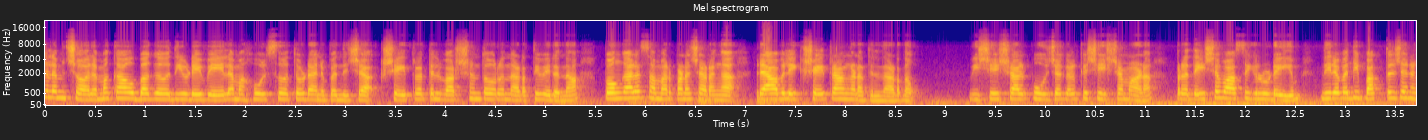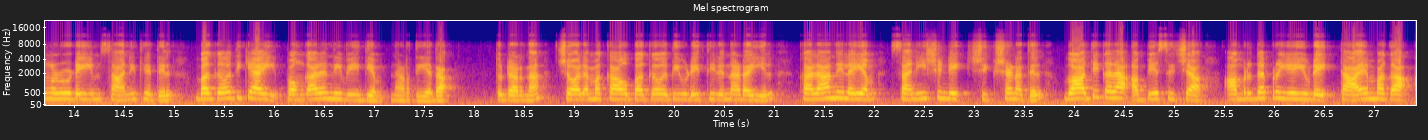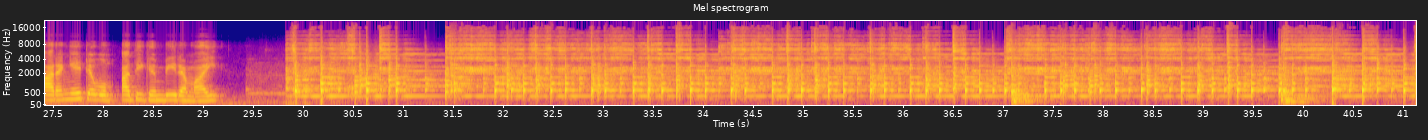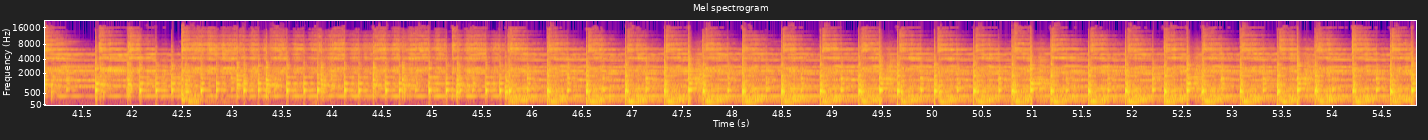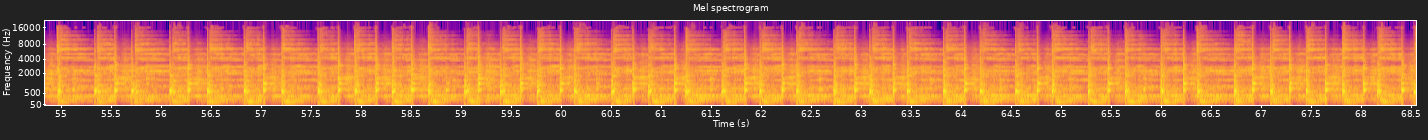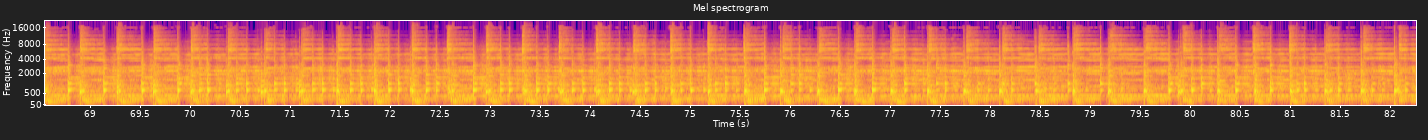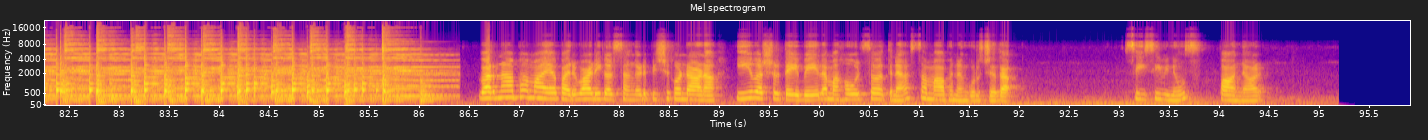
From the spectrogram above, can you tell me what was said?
കിള്ളിമംഗലം ചോലമക്കാവ് ഭഗവതിയുടെ വേല മഹോത്സവത്തോടനുബന്ധിച്ച് ക്ഷേത്രത്തിൽ വർഷം തോറും നടത്തിവരുന്ന പൊങ്കാല സമർപ്പണ ചടങ്ങ് രാവിലെ ക്ഷേത്രാങ്കണത്തിൽ നടന്നു. വിശേഷാൽ പൂജകൾക്ക് ശേഷമാണ് പ്രദേശവാസികളുടെയും നിരവധി ഭക്തജനങ്ങളുടെയും സാന്നിധ്യത്തിൽ ഭഗവതിക്കായി പൊങ്കാല നിവേദ്യം നടത്തിയത്. തുടർന്ന് ചോലമക്കാവ് ഭഗവതിയുടെ തിരുനടയിൽ കലാനിലയം സനീഷിന്റെ ശിക്ഷണത്തിൽ വാദ്യകല അഭ്യസിച്ച അമൃതപ്രിയയുടെ തായമ്പക അരങ്ങേറ്റവും അതിഗംഭീരമായി. Thank you. വർണാഭമായ പരിപാടികൾ സംഘടിപ്പിച്ചുകൊണ്ടാണ് ഈ വർഷത്തെ വേല മഹോത്സവത്തിന് സമാപനം കുറിച്ചത്. C C V news Panjal.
